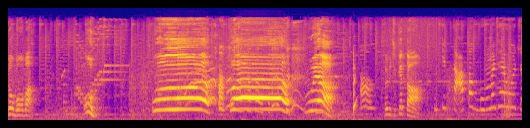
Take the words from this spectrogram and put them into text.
저거 먹어봐. 오. 우와! 와! 뭐야? 어, 설비 죽겠다. 좋겠다. 아빠 몸을 세워줘.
